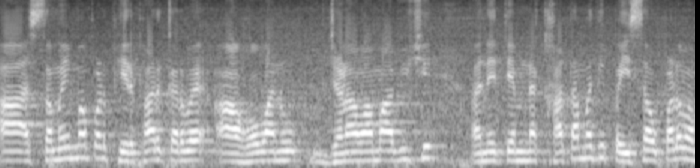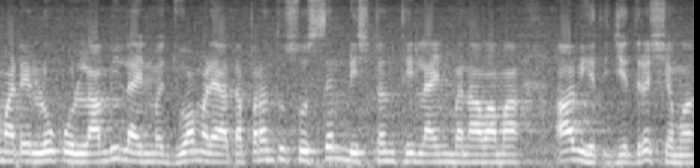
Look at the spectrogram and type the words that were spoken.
આ સમયમાં પણ ફેરફાર કરવા હોવાનું જણાવવામાં આવ્યું છે અને તેમના ખાતામાંથી પૈસા ઉપાડવા માટે લોકો લાંબી લાઇનમાં જોવા મળ્યા હતા, પરંતુ સોશિયલ ડિસ્ટન્સથી લાઇન બનાવવામાં આવી હતી. જે દ્રશ્યમાં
